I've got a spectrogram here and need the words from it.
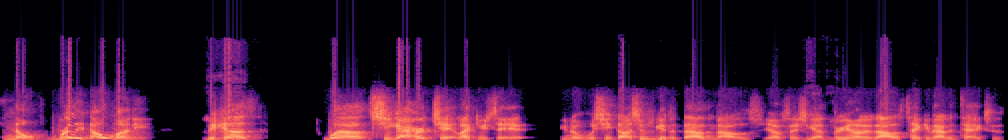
No, really no money, mm-hmm. because mm-hmm. well, she got her check, like you said. You know, when she thought she was getting a thousand dollars, you know what I'm saying? She got mm-hmm. three hundred dollars taken out in taxes.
